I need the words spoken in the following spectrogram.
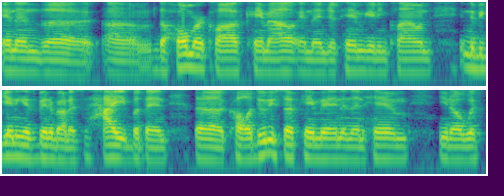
and then the um, the homework clause came out, and then just him getting clowned. In the beginning, has been about his height, but then the Call of Duty stuff came in, and then him, you know, with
